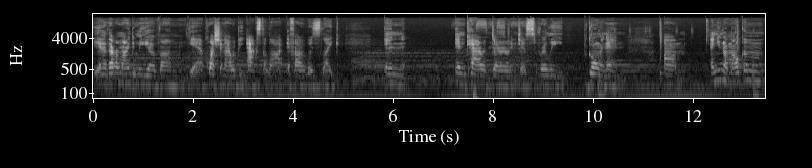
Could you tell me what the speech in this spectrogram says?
yeah, that reminded me of um, yeah, a question I would be asked a lot if I was like in in character and just really going in. Um, and you know, Malcolm,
